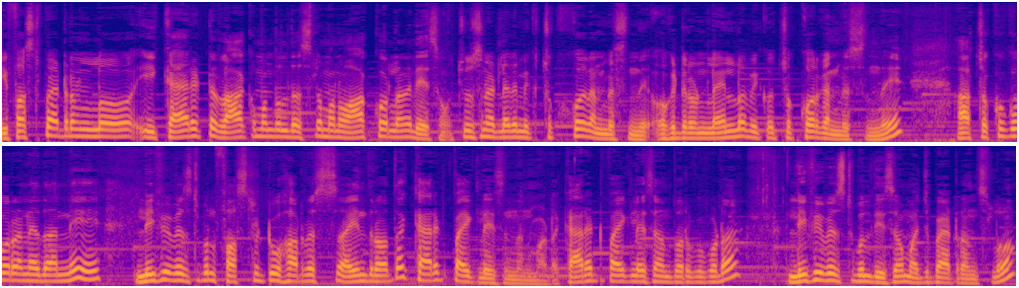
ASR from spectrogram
ఈ ఫస్ట్ ప్యాటర్న్లో ఈ క్యారెట్ రాకముందల దశలో మనం ఆకుకూరలు అనేది వేసాం. చూసినట్లయితే మీకు చుక్కకూర కనిపిస్తుంది. ఒకటి రెండు లైన్లో మీకు చుక్కకూర కనిపిస్తుంది. ఆ చుక్కకూర అనే దాన్ని leafy vegetable first two harvest అయిన తర్వాత క్యారెట్ పైకి లేసింది అనమాట క్యారెట్ పైకి లేసేంత వరకు కూడా లీఫీ వెజిటబుల్ తీసాం మధ్య ప్యాటర్న్స్లో.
